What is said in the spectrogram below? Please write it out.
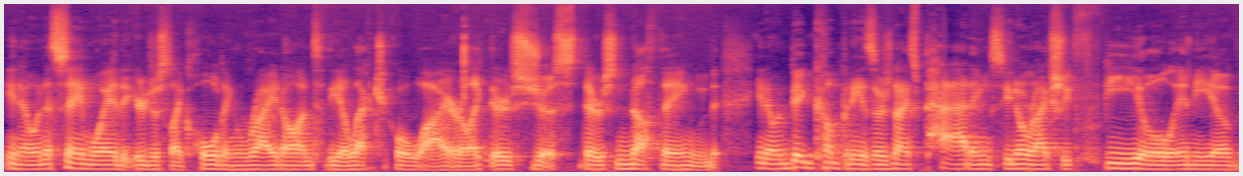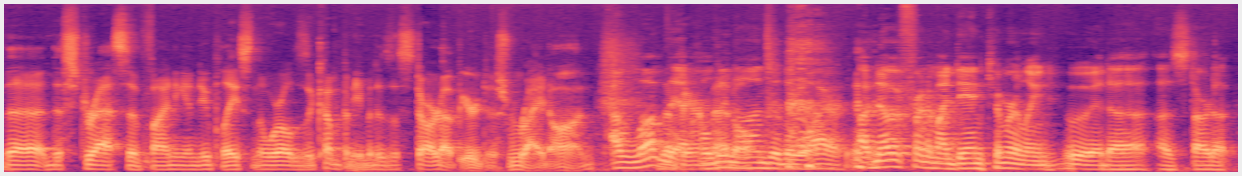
you know, in the same way that you're just like holding right on to the electrical wire. Like there's just, there's nothing, you know, in big companies, there's nice padding so you don't actually feel any of the, the stress of finding a new place in the world as a company. But as a startup, you're just right on. I love that, holding metal. on to the wire. Another friend of mine, Dan Kimerling, who had a, a startup,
